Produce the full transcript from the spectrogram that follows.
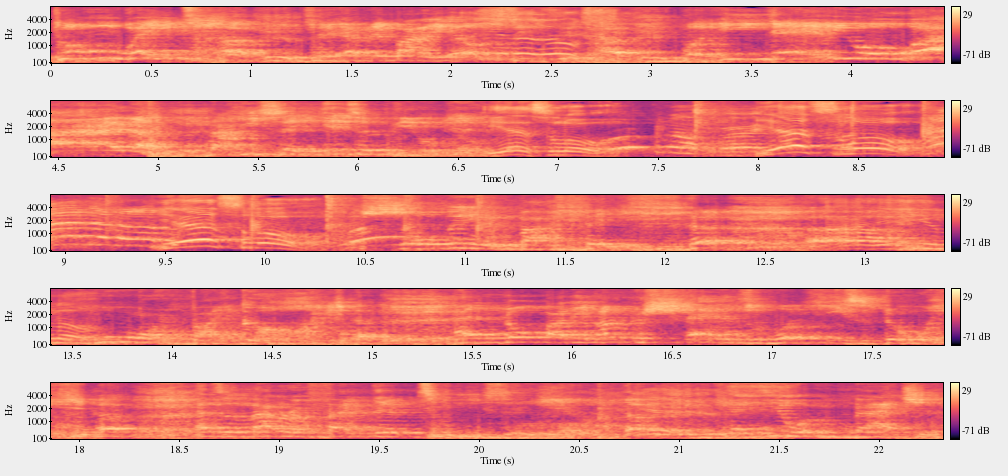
Don't wait till everybody else sees it. But he gave you a word. Now he said, get to building. Yes, Lord. Yes, Lord. Yes, Lord. So then, by faith, uh, hear you, he's warned by God, and nobody understands what he's doing. As a matter of fact, they're teasing him. Can you imagine?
